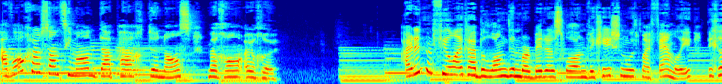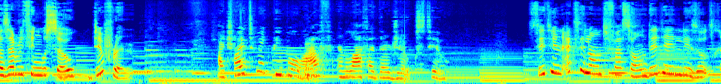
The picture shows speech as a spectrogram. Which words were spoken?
Avoir un sentiment d'appartenance me rend heureux. I didn't feel like I belonged in Barbados while on vacation with my family because everything was so different. I tried to make people laugh and laugh at their jokes too. C'est une excellente façon d'aider les autres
